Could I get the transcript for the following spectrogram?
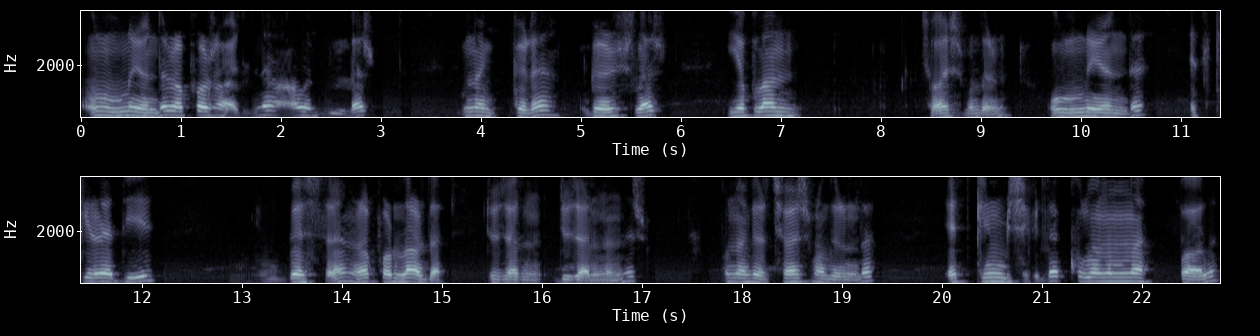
olumlu yönde rapor haline alabilirler. Buna göre görüşler yapılan çalışmaların olumlu yönde etkilediği gösteren raporlar da düzen, düzenlenir. Buna göre çalışmalarında etkin bir şekilde kullanımına bağlı.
